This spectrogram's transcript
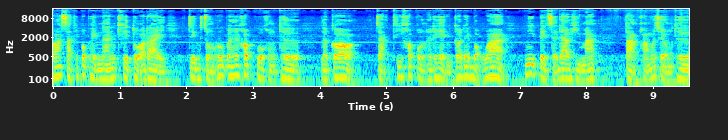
ว่าสัตว์ที่พบเห็นนั้นคือตัวอะไร จึงส่งรูปไปให้ครอบครัวของเธอ แล้วก็จากที่ครอบครัวเธอได้เห็นก็ได้บอกว่านี่เป็นสายดาวหิมะ ตามความเข้าใจของเธอ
